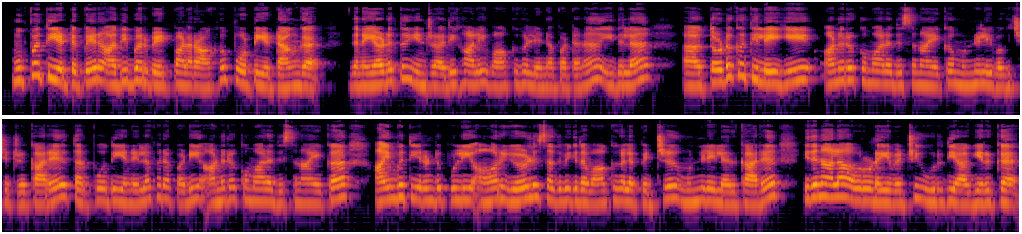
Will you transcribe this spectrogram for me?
முப்பத்தி எட்டு பேர் அதிபர் வேட்பாளராக போட்டியிட்டாங்க. இதனை அடுத்து இன்று அதிகாலை வாக்குகள் எண்ணப்பட்டன. இதில் தொடக்கத்திலேயே அனுரகுமார திசநாயக்க முன்னிலை வகிச்சிட்டு இருக்காரு தற்போதைய நிலவரப்படி அனுரகுமார திசநாயக்க ஐம்பத்தி இரண்டு புள்ளி ஆறு ஏழு சதவிகித வாக்குகளை பெற்று முன்னிலையில் இருக்காரு இதனால அவருடைய வெற்றி உறுதியாகியிருக்கு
